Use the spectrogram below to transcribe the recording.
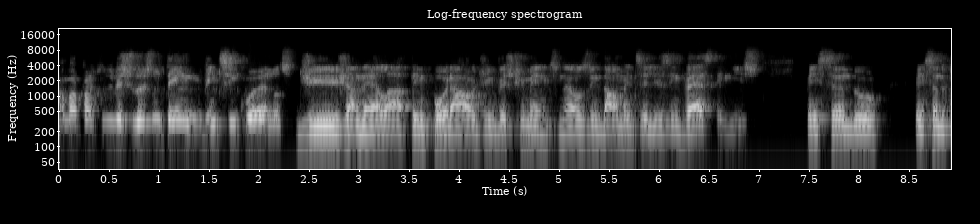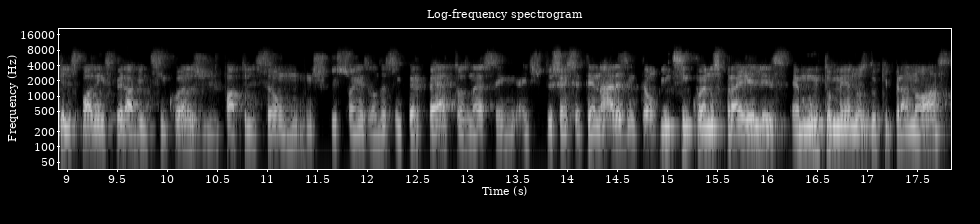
a maior parte dos investidores não tem 25 anos de janela temporal de investimentos. Né? Os endowments eles investem nisso pensando pensando que eles podem esperar 25 anos, de fato eles são instituições, vamos dizer assim, perpétuas, né, instituições centenárias, então 25 anos para eles é muito menos do que para nós.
